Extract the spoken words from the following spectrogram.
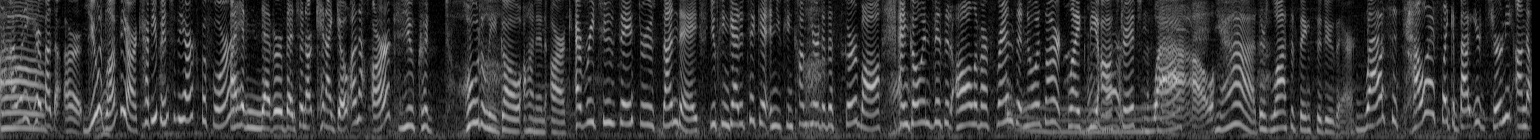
I want to hear Oh. about the ark. You would love the ark. Have you been to the ark before? I have never been to an ark. Can I go on an ark? You could totally go on an ark. Every Tuesday through Sunday, you can get a ticket and you can come here to the Skirball and go and visit all of our friends at Noah's Ark, like the ostrich and the Wow. fox. Yeah, there's lots of things to do there. Wow. So tell us like about your journey on the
